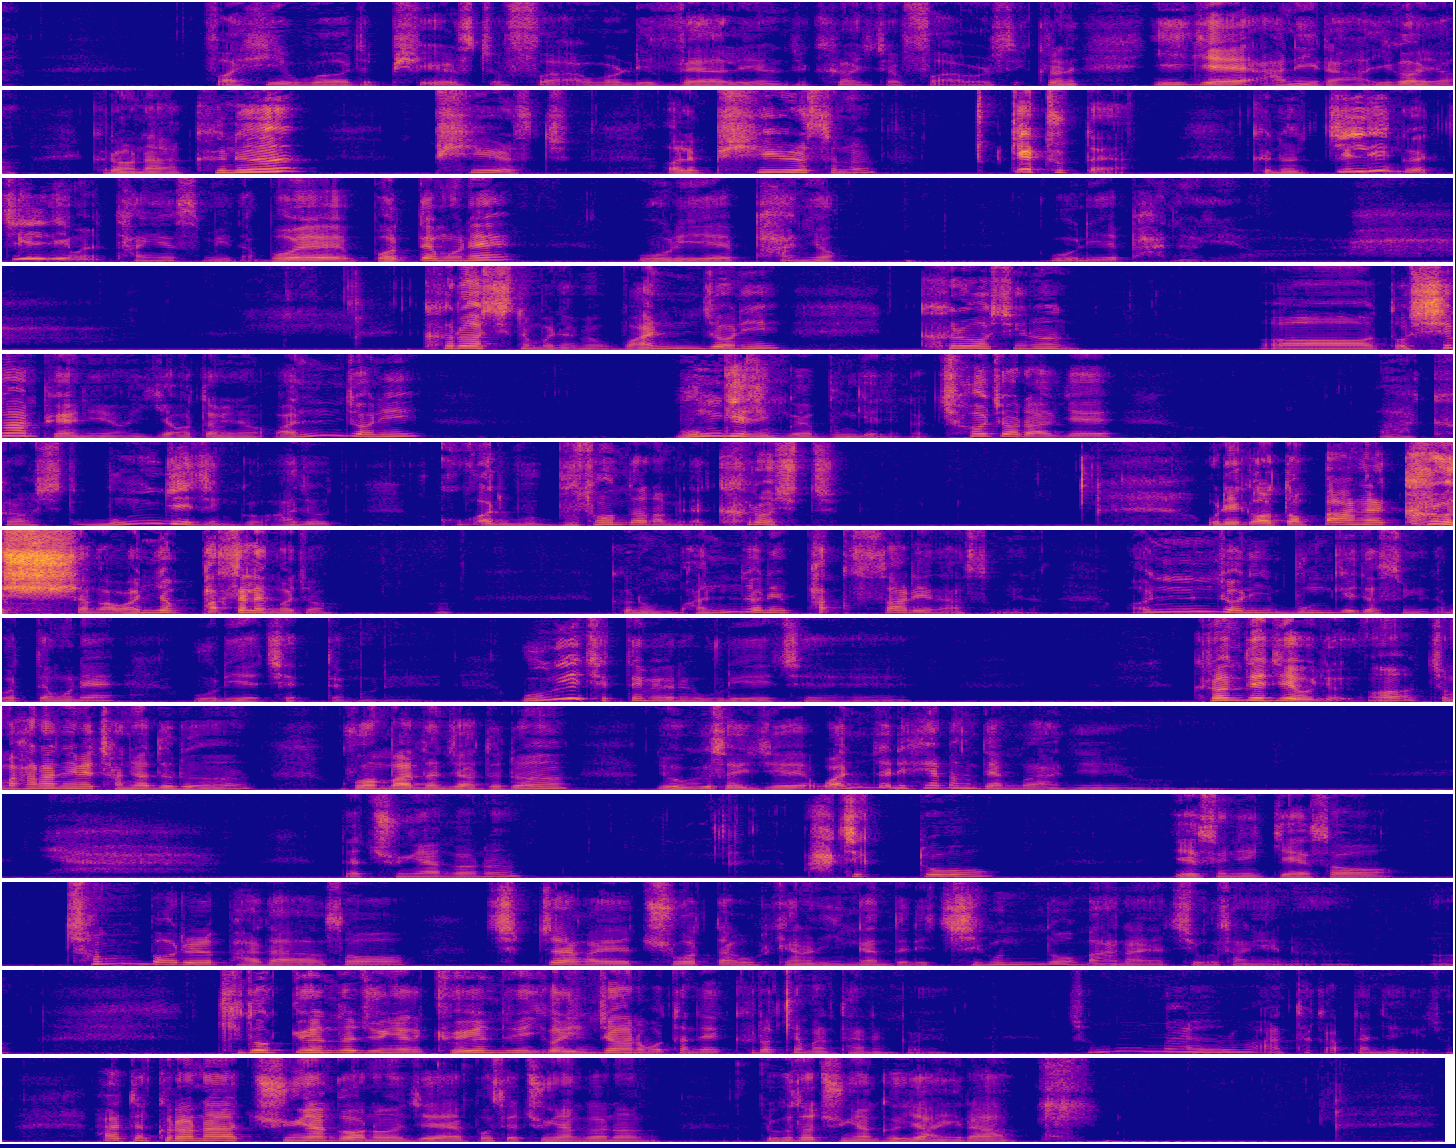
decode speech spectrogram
For he was pierced for our rebellion, crushed for our sin. 그러나 이게 아니라 이거요. 그러나 그는 pierced. 원래 pierce는 깨tus다야. 그는 찔린 거야. 찔림을 당했습니다. 뭐에 뭐 때문에? 우리의 반역. 우리의 반역이에요. 크러쉬는 뭐냐면 완전히 크러쉬는 어, 또 심한 표현이에요. 이게 어떤 의미냐면 완전히 뭉개진 거예요. 뭉개진 거. 처절하게 아, 크러쉬 뭉개진 거. 아주 고- 아주 무- 무서운 단어입니다. 크러쉬. 우리가 어떤 빵을 크러쉬 한가 완전 박살낸 거죠. 어? 그는 완전히 박살이 났습니다. 완전히 뭉개졌습니다. 뭐 때문에? 우리의 죄 때문에. 우리의 죄 때문에 거 우리의 죄. 그런데 이제 어 정말 하나님의 자녀들은 구원받은 자들은 여기서 이제 완전히 해방된 거 아니에요. 야, 근데 중요한 거는 아직도 예수님께서 천벌을 받아서 십자가에 죽었다고 그렇게 하는 인간들이 지금도 많아요. 지구상에는. 어? 기독교인들 중에 교인들이 이걸 인정하는 못한데 그렇게 많다는 거예요. 정말로 안타깝다는 얘기죠. 하여튼 그러나 중요한 거는 이제 보세요. 중요한 거는 여기서 중요한 그게 아니라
